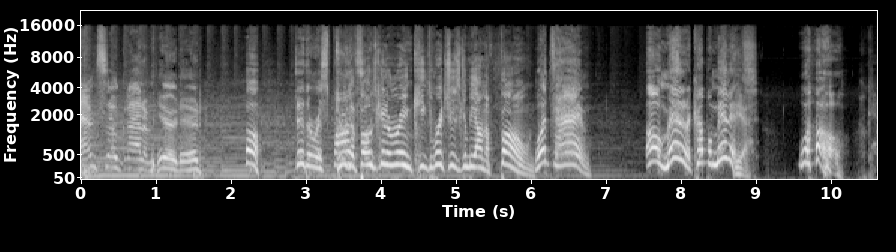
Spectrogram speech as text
I'm so glad I'm here, dude. Oh, dude, the response. Dude, the phone's gonna ring. Keith Richards is gonna be on the phone. What time? Oh man, in a couple minutes. Yeah. Whoa. Okay,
